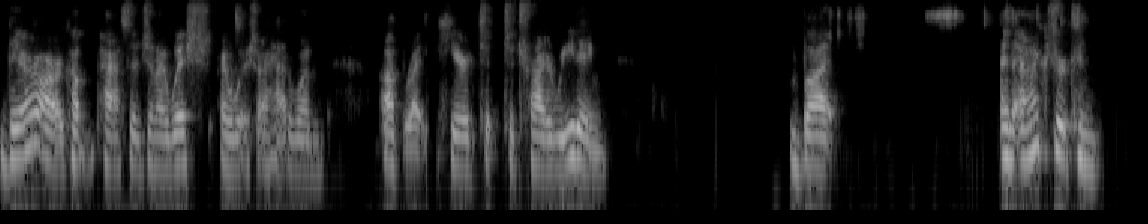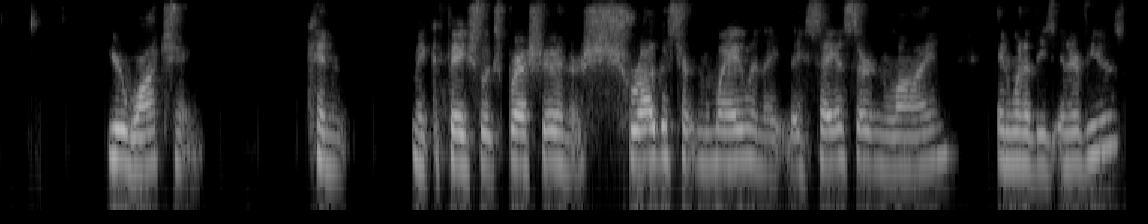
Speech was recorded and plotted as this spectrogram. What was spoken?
there are a couple passages, and I wish I wish I had one up right here to, to try reading. But an actor can, you're watching, can make a facial expression or shrug a certain way when they, they say a certain line in one of these interviews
